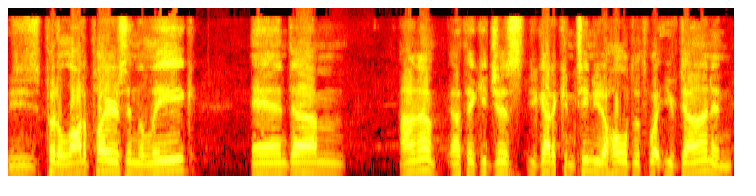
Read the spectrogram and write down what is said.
He's put a lot of players in the league, and um, I don't know. I think you just you got to continue to hold with what you've done, and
